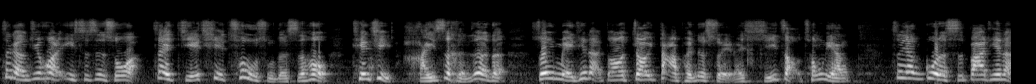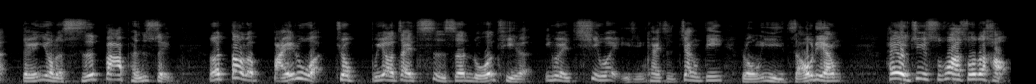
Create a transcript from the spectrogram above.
这两句话的意思是说啊，在节气处暑的时候，天气还是很热的，所以每天呢都要浇一大盆的水来洗澡冲凉。这样过了十八天了，等于用了十八盆水。而到了白露啊，就不要再赤身裸体了，因为气温已经开始降低，容易着凉。还有句俗话说得好：“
